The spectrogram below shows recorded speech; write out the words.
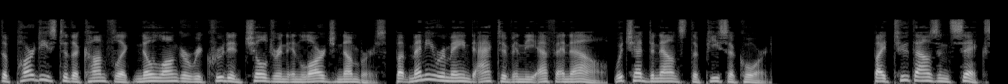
The parties to the conflict no longer recruited children in large numbers, but many remained active in the FNL, which had denounced the peace accord. By 2006,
